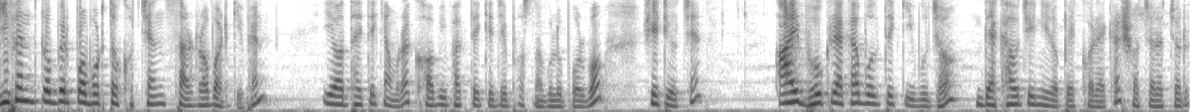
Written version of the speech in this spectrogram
গিফেন দ্রব্যের প্রবর্তক হচ্ছেন স্যার রবার্ট গিফেন। এই অধ্যায় থেকে আমরা খ বিভাগ থেকে যে প্রশ্নগুলো পড়ব, সেটি হচ্ছে আয় ভোগ রেখা বলতে কি বুঝো? দেখাও যে নিরপেক্ষ রেখা সচরাচর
